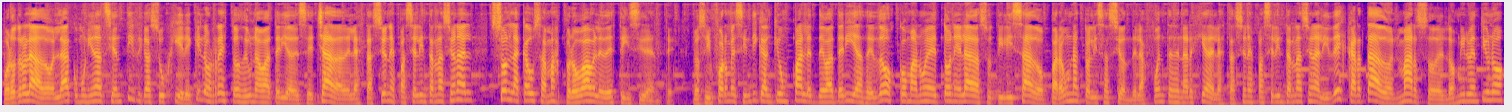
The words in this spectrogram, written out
Por otro lado, la comunidad científica sugiere que los restos de una batería desechada de la Estación Espacial Internacional son la causa más probable de este incidente. Los informes indican que un pallet de baterías de 2,9 toneladas utilizado para una actualización de las fuentes de energía de la Estación Espacial Internacional y descartado en marzo del 2021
